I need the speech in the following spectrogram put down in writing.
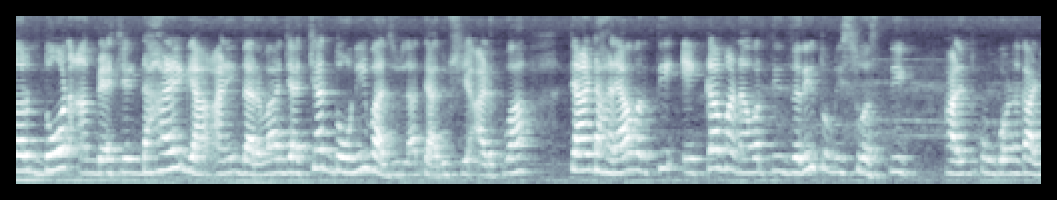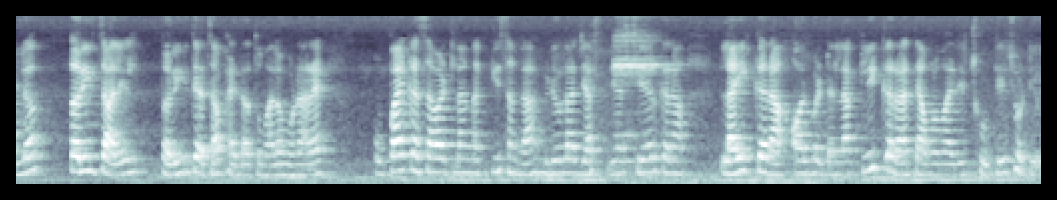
तर दोन आंब्याचे डहाळे घ्या आणि दरवाजाच्या दोन्ही बाजूला त्या दिवशी अडकवा. त्या ढाळ्यावरती एका मनावरती जरी तुम्ही स्वस्तिक हळद कुंकवणं काढलं तरी चालेल तरी त्याचा फायदा तुम्हाला होणार आहे. उपाय कसा वाटला नक्की सांगा. व्हिडिओला जास्तीत जास्त शेअर करा लाईक करा ऑल बटनला क्लिक करा त्यामुळे माझे छोटे छोटे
